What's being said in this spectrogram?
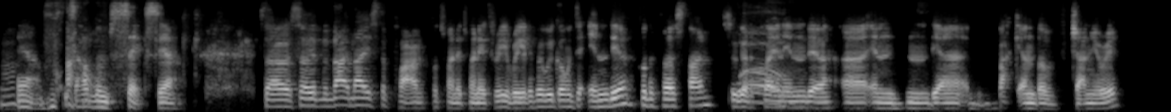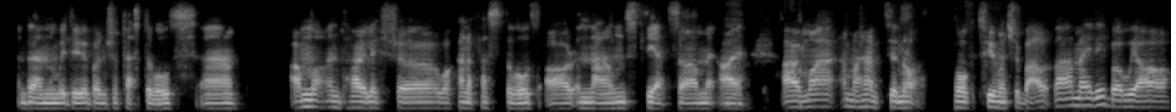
Wow. Yeah, it's Wow. album six. Yeah. So so that that is the plan for 2023. Really, but we're going to India for the first time. So we're going to play in India uh, in the back end of January, and then we do a bunch of festivals. Uh, I'm not entirely sure what kind of festivals are announced yet, so I'm, I I might I might have to not talk too much about that maybe. But we are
